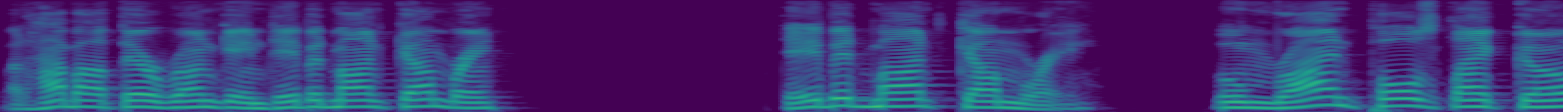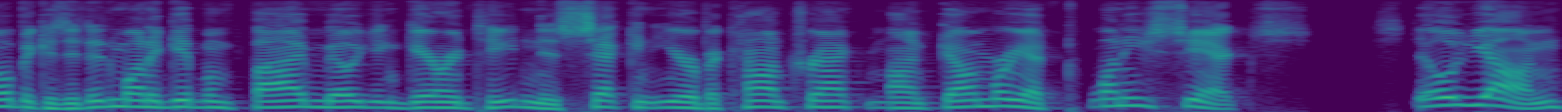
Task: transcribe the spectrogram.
But how about their run game? David Montgomery. David Montgomery, whom Ryan Poles let go because he didn't want to give him $5 million guaranteed in his second year of a contract. Montgomery at 26, still young,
